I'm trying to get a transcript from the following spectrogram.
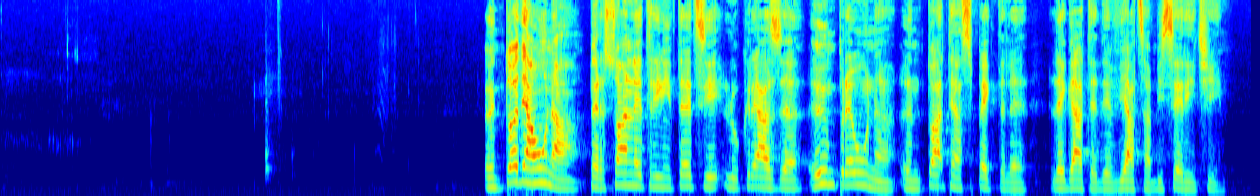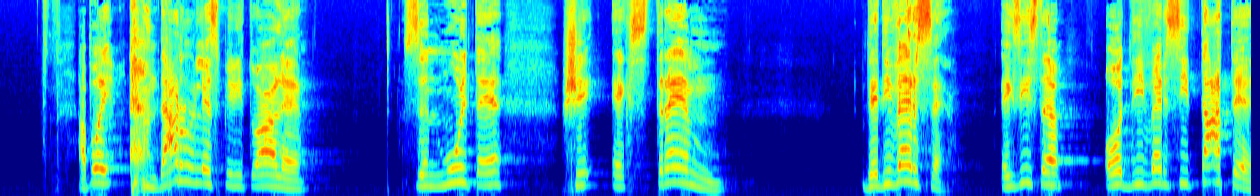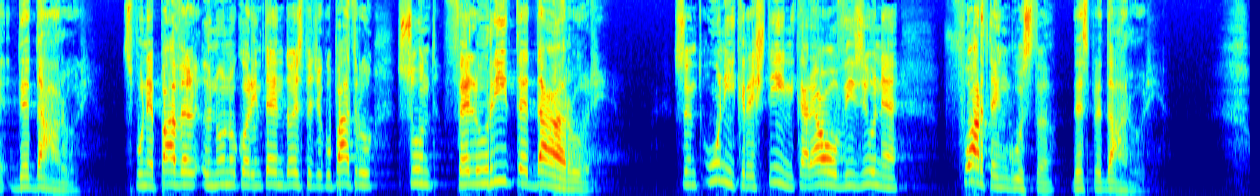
Întotdeauna persoanele Trinității lucrează împreună în toate aspectele legate de viața bisericii. Apoi, darurile spirituale sunt multe și extrem de diverse. Există o diversitate de daruri. Spune Pavel în 1 Corinteni 12 cu 4, sunt felurite daruri. Sunt unii creștini care au o viziune foarte îngustă despre daruri.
